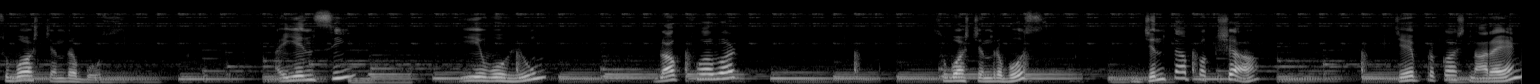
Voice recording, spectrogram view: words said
Subhash Chandra Bose I N C A O Hume block forward Subhash Chandra Bose Janata Paksha Jayaprakash Narayan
